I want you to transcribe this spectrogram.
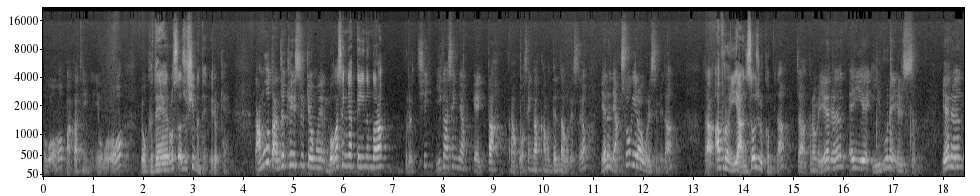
요거, 바깥에 있는 요거. 요 그대로 써주시면 돼요. 이렇게. 아무것도 안 적혀 있을 경우에는 뭐가 생략되어 있는 거라? 그렇지. 이가 생략돼 있다라고 생각하면 된다고 그랬어요. 얘는 약속이라고 그랬습니다. 자, 앞으로는 이 안 써줄 겁니다. 자, 그러면 얘는 A의 2분의 1승. 얘는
